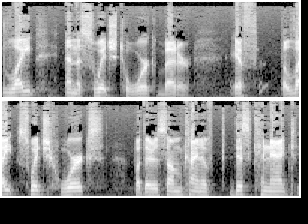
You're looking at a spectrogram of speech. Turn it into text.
light and the switch to work better. If the light switch works, but there's some kind of disconnect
